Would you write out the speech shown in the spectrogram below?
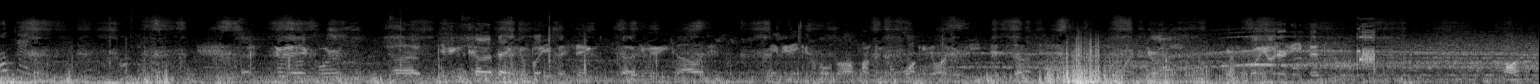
Two headquarters. Uh, if you can contact somebody if they think uh, community college, maybe they can hold off on people walking underneath this uh, garage, going underneath it. On.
